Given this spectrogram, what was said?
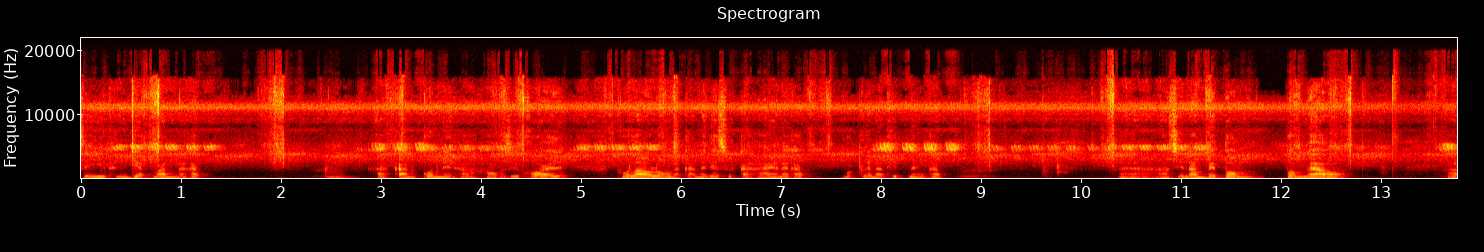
สี่ถึงเจ็ดวันนะครับอาการกลนเนี่ยเข้าเข้ากับสิคอยทั่วเล่าลงแล้วกันในที่สุดก็หายนะครับบ่อเกินอาทิตย์หนึ่งครับอ่าเอาสีน้ำไปต้มต้มแล้วอ่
